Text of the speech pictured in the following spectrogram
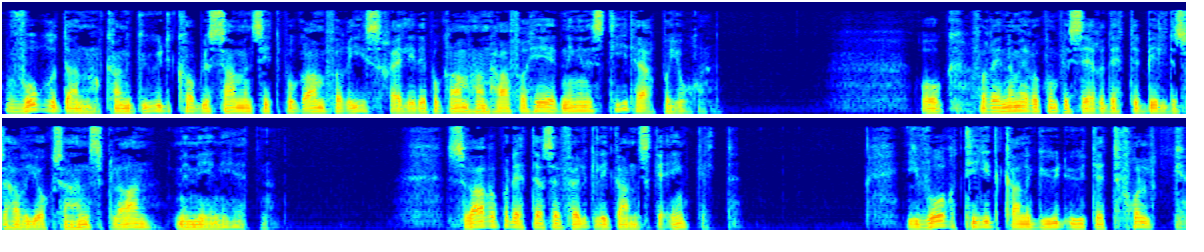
Hvordan kan Gud koble sammen sitt program for Israel i det program han har for hedningenes tid her på jorden? Og for enda mer å komplisere dette bildet, så har vi jo også hans plan med menigheten. Svaret på dette er selvfølgelig ganske enkelt. I vår tid kaller Gud ut et folk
